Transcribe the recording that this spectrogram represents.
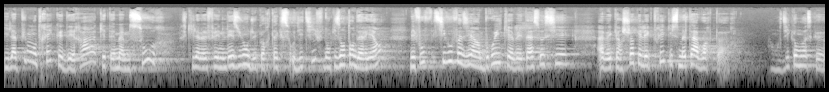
Il a pu montrer que des rats qui étaient même sourds, parce qu'il avait fait une lésion du cortex auditif, donc ils n'entendaient rien, mais si vous faisiez un bruit qui avait été associé avec un choc électrique, ils se mettaient à avoir peur. On se dit comment est-ce qu'un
